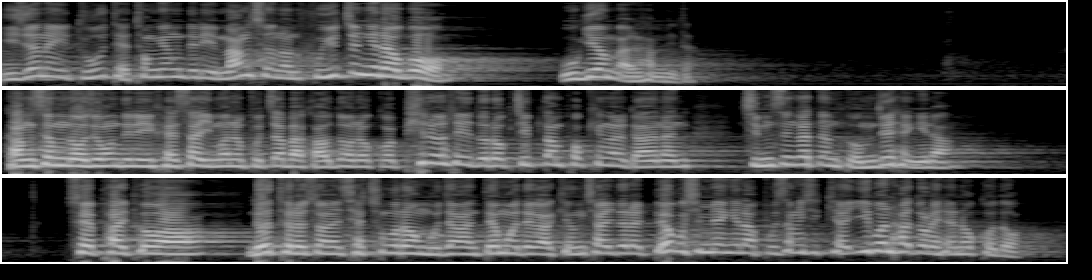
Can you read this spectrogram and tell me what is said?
이전의 두 대통령들이 망쳐놓은 후유증이라고 우겨 말합니다. 강성 노조원들이 회사 임원을 붙잡아 가둬놓고 피를 흘리도록 집단 폭행을 가하는 짐승 같은 범죄 행위나 쇠파이프와 너트를 쏘는 새총으로 무장한 데모대가 경찰들을 150명이나 부상시켜 입원하도록 해놓고도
